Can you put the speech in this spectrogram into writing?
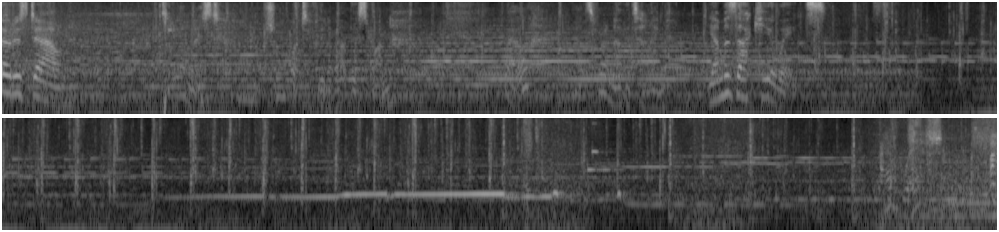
Soders down. To be honest, I'm not sure what to feel about this one. Well, that's for another time. Yamazaki awaits. I wish. I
